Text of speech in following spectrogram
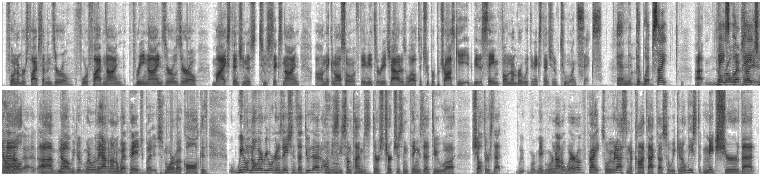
phone number is 570 459 3900. My extension is 269. Um, they can also, if they need to reach out as well to Trooper Petrosky, it'd be the same phone number with an extension of 216. And the website? Uh, no real website. page, no no, real- Uh, no, we, don't, we don't really have it on a web page, but it's just more of a call because we don't know every organizations that do that. Obviously, sometimes there's churches and things that do uh, shelters that we, we're, maybe we're not aware of. Right. So we would ask them to contact us so we can at least make sure that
